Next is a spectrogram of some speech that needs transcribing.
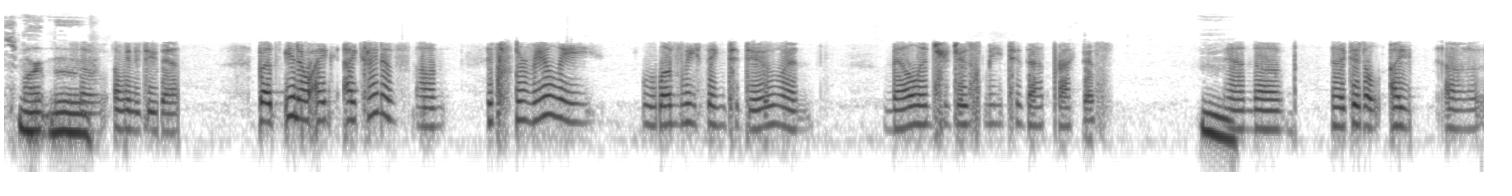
smart move. So I'm going to do that. But you know, I I kind of um, it's a really lovely thing to do, and Mel introduced me to that practice, Hmm. and uh, I did a I uh,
